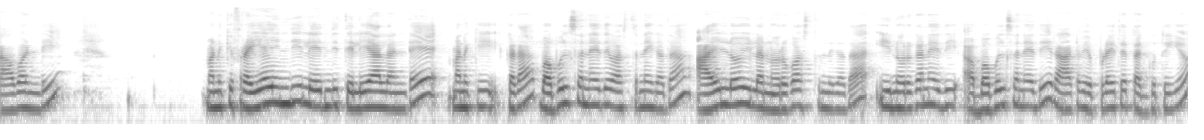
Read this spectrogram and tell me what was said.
రావండి. మనకి ఫ్రై అయింది లేనిది తెలియాలంటే మనకి ఇక్కడ బబుల్స్ అనేది వస్తున్నాయి కదా ఆయిల్లో ఇలా నురగ వస్తుంది కదా ఈ నురగ అనేది ఆ బబుల్స్ అనేది రావటం ఎప్పుడైతే తగ్గుతాయో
